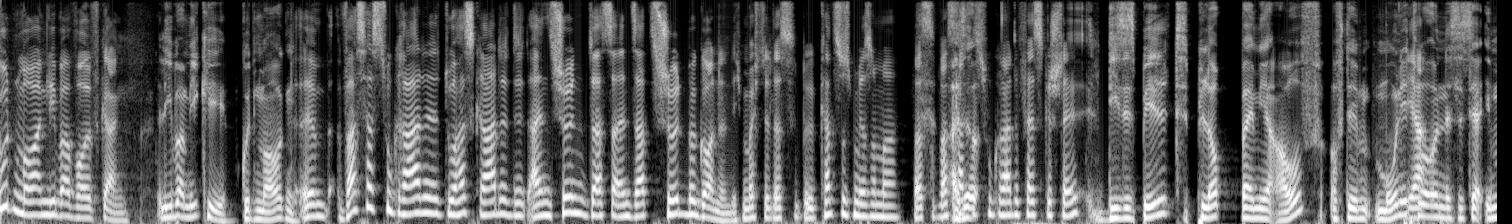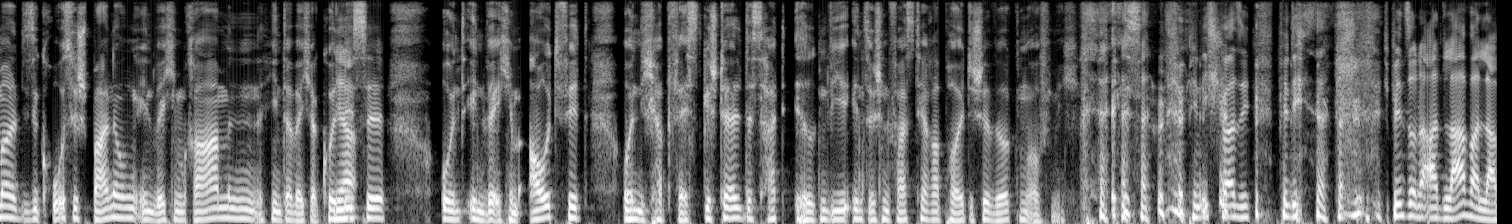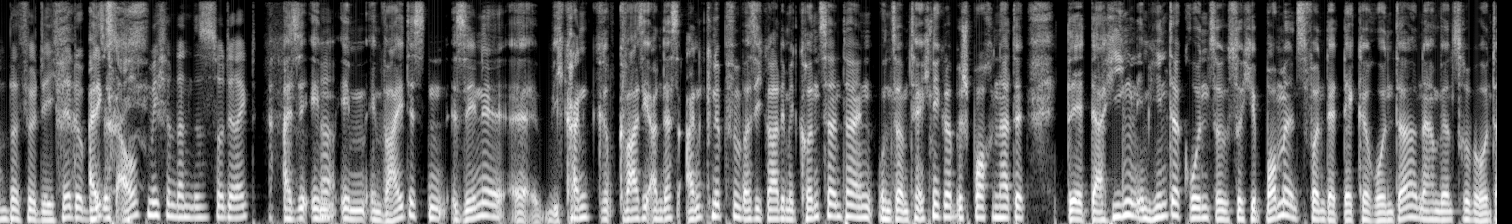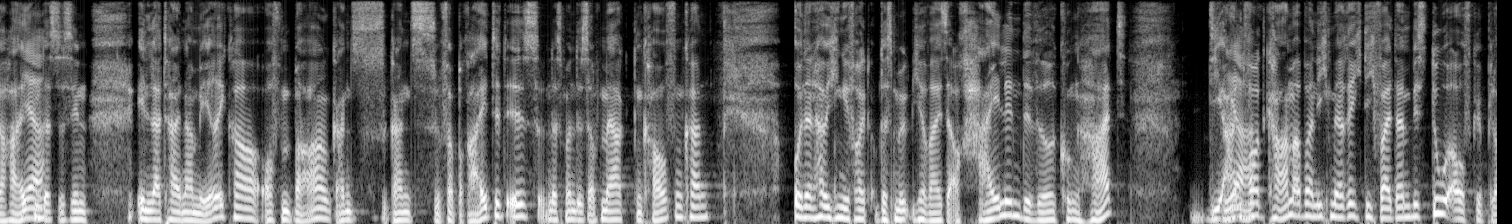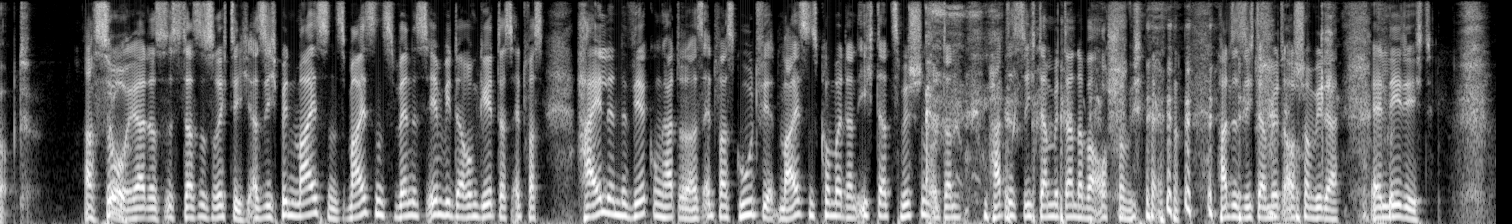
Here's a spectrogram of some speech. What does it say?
Guten Morgen, lieber Wolfgang. Lieber Miki, guten Morgen. Ähm, was hast du gerade, du hast gerade einen schönen, du hast einen Satz schön begonnen. Ich möchte das, kannst du es mir nochmal, was, was also, hast du gerade festgestellt? Dieses Bild ploppt bei mir auf, auf dem Monitor ja. und es ist ja immer diese große Spannung, in welchem Rahmen, hinter welcher Kulisse ja und in welchem Outfit. Und ich habe festgestellt, das hat irgendwie inzwischen fast therapeutische Wirkung auf mich. bin ich quasi, bin ich, ich bin so eine Art Lavalampe für dich. Ne? Du blickst also, auf mich und dann ist es so direkt. Also im, ja. im, im weitesten Sinne, äh, ich kann quasi an das anknüpfen, was ich gerade mit Konstantin, unserem Techniker, besprochen hatte. De, da hingen im Hintergrund so, solche Bommels von der Decke runter. Und da haben wir uns darüber unterhalten, ja. dass es in, in Lateinamerika offenbar ganz, ganz verbreitet ist und dass man das auf Märkten kaufen kann. Und dann habe ich ihn gefragt, ob das möglicherweise auch heilende Wirkung hat. Die ja. Antwort kam aber nicht mehr richtig, weil dann bist du aufgeploppt. Ach so, so, ja, das ist, das ist richtig. Also ich bin meistens, meistens, wenn es irgendwie darum geht, dass etwas heilende Wirkung hat oder dass etwas gut wird, meistens komme dann ich dazwischen und dann hat es sich damit dann aber auch schon wieder, hat es sich damit auch schon wieder erledigt.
